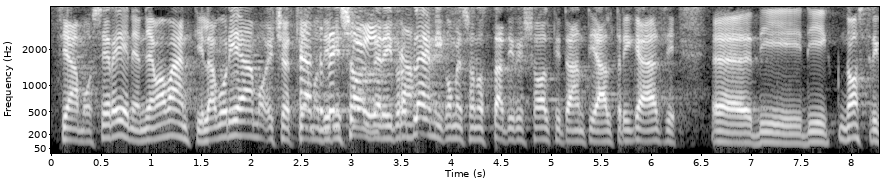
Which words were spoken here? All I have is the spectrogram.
siamo sereni, andiamo avanti, lavoriamo e cerchiamo di risolvere chiarezza. i problemi come sono stati risolti tanti altri casi eh, di, di, nostri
